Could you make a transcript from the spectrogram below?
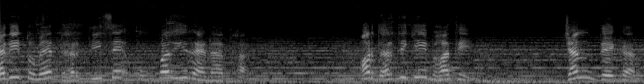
यदि तुम्हें धरती से ऊपर ही रहना था और धरती की भांति जन्म देकर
